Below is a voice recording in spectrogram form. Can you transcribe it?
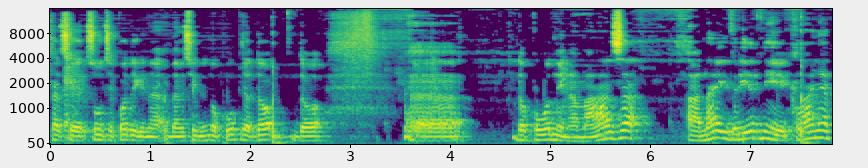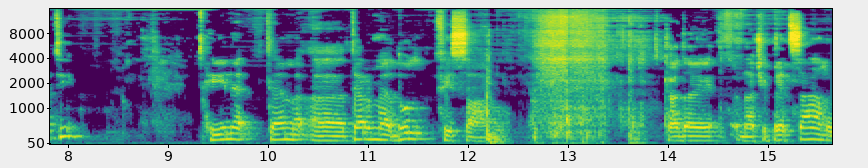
kad se sunce podigne na, na visinu jednog kuplja do, do do podne namaza, a najvrijednije je klanjati hine tem, termedul fisalu. Kada je, znači, pred samu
